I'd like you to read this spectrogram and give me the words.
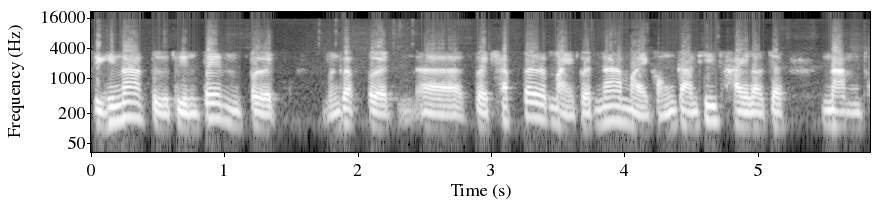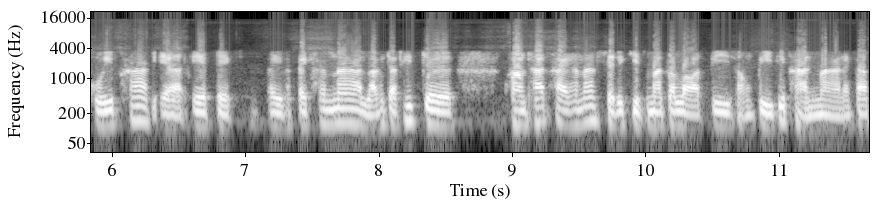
สิ่งที่น่าตื่นตื่นเต้น เปิดเหมือนกับเปิดเอ่อเปิดชัปเตอร์ใหม่เปิดหน้าใหม่ของการที่ไทยเราจะนำภูมิภาคเอเปกไปไปข้างหน้า หลังจากที่เจอความท้าทายทางด้านเศรษฐกิจมาตลอดปี 2 ปีที่ผ่านมานะครับ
